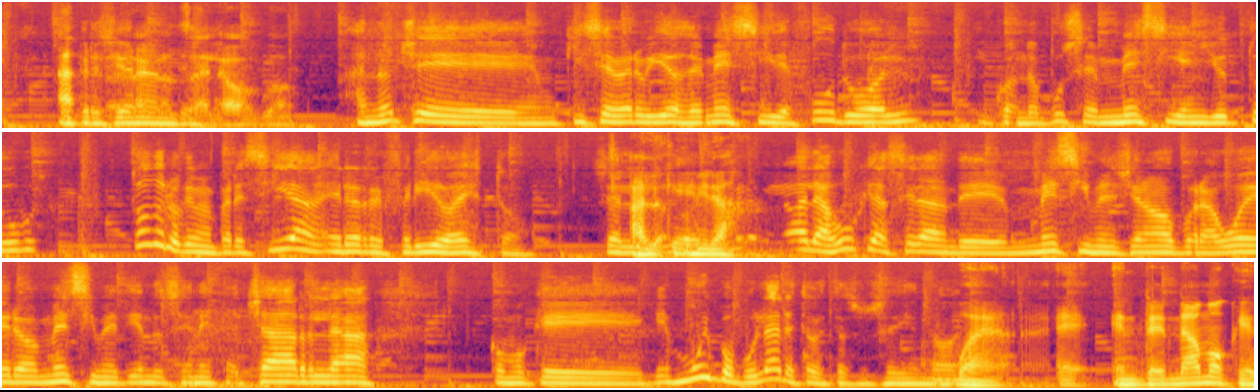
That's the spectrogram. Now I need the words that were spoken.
Impresionante. Cosa loco. Anoche quise ver videos de Messi de fútbol y cuando puse Messi en YouTube, todo lo que me parecía era referido a esto. O sea, que las búsquedas eran de Messi mencionado por Agüero, Messi metiéndose en esta charla. Como que, que es muy popular esto que está sucediendo ahora. Bueno, eh, entendamos que,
